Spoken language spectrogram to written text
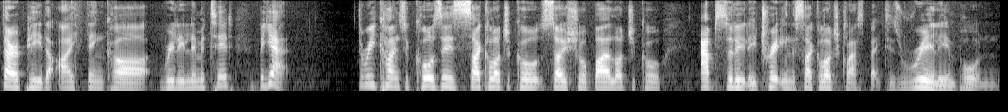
therapy that I think are really limited. But yeah, three kinds of causes: psychological, social, biological. Absolutely, treating the psychological aspect is really important,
